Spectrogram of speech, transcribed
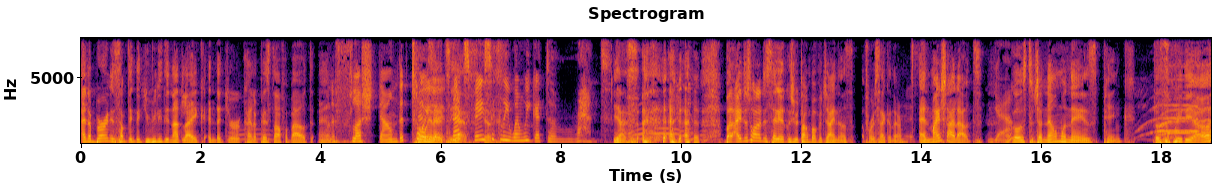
And a burn is something that you really did not like and that you're kind of pissed off about. And I'm Gonna flush down the Toilet. toilet. That's Yes, basically when we get to rant. Yes. but I just wanted to say it because you were talking about vaginas for a second there. And my shout out Yeah. goes to Janelle Monáe's Pink. This video.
